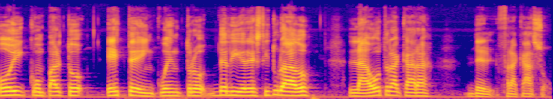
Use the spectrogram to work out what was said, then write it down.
hoy comparto este encuentro de líderes titulado La otra cara del fracaso.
